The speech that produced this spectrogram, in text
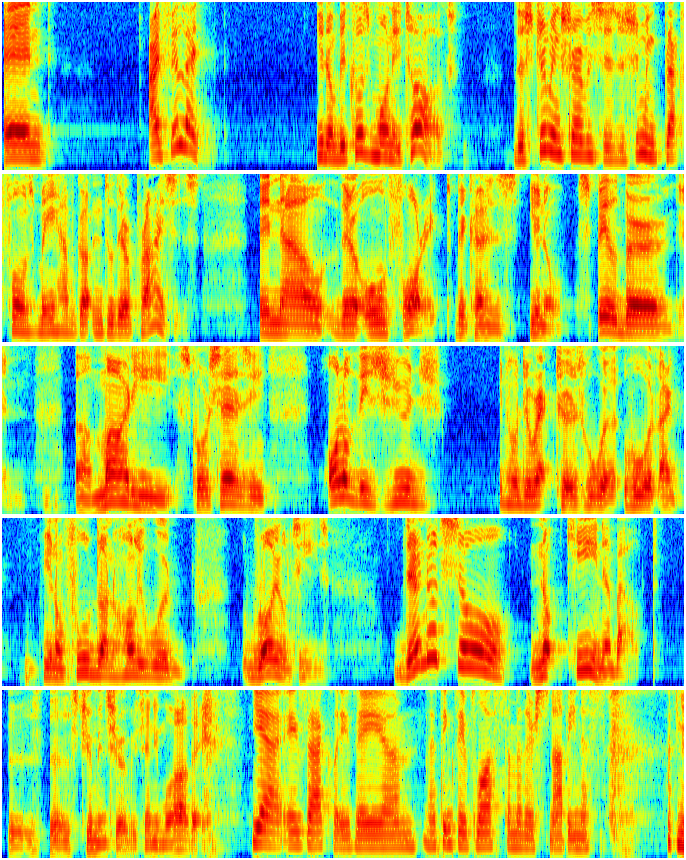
And I feel like, you know, because money talks, the streaming services, the streaming platforms may have gotten to their prices. And now they're all for it because, you know, Spielberg and uh, Marty, Scorsese, all of these huge, you know, directors who were who were like, you know, full blown Hollywood royalties, they're not so not keen about uh, uh, streaming service anymore, are they? Yeah, exactly. They um, I think they've lost some of their snobbiness.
